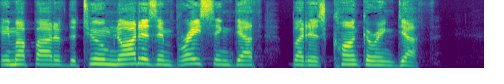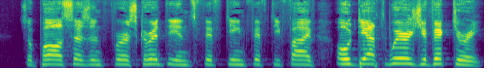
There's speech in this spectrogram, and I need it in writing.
came up out of the tomb not as embracing death, but as conquering death. So Paul says in 1 Corinthians 15 55, Oh, death, where is your victory?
